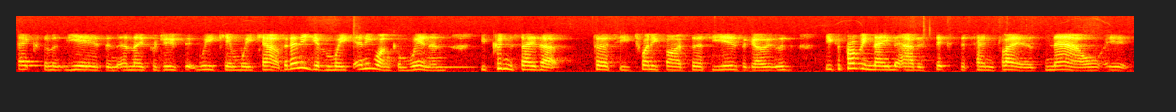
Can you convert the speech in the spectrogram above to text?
excellent years and, and they produce it week in, week out. But any given week, anyone can win. And you couldn't say that 30, 25, 30 years ago. It was you could probably name it out of six to ten players. Now it's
